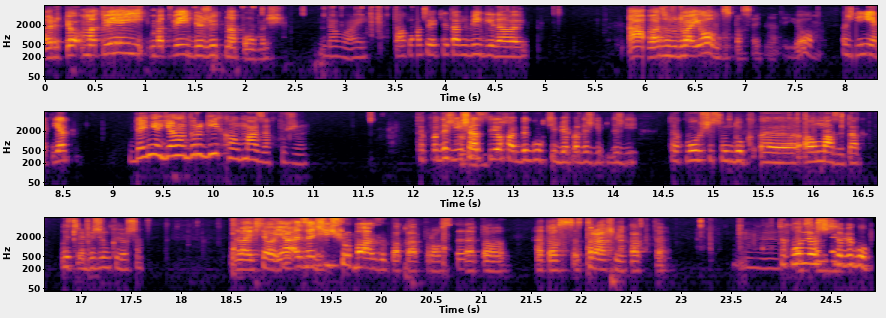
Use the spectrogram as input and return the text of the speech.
Артём- Матвей, Матвей бежит на помощь. Давай. Так, Матвей, ты там беги, давай. А, вас вдвоем спасать надо. Ё. Подожди, нет, я... Да не, я на других алмазах уже. Так, подожди, Ага. сейчас, Леха, бегу к тебе, подожди, подожди. Так, в общий сундук э, алмазы, так. Быстро бежим к Леше. Давай, все, я защищу базу пока просто, а то, а то страшно как-то. Мгм. Так, вон, Леша, все, бегу.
